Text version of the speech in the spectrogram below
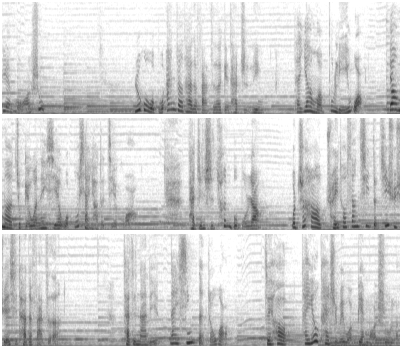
变魔术。如果我不按照他的法则给他指令，他要么不理我，要么就给我那些我不想要的结果。他真是寸步不让，我只好垂头丧气地继续学习他的法则。他在那里耐心等着我，最后他又开始为我变魔术了。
